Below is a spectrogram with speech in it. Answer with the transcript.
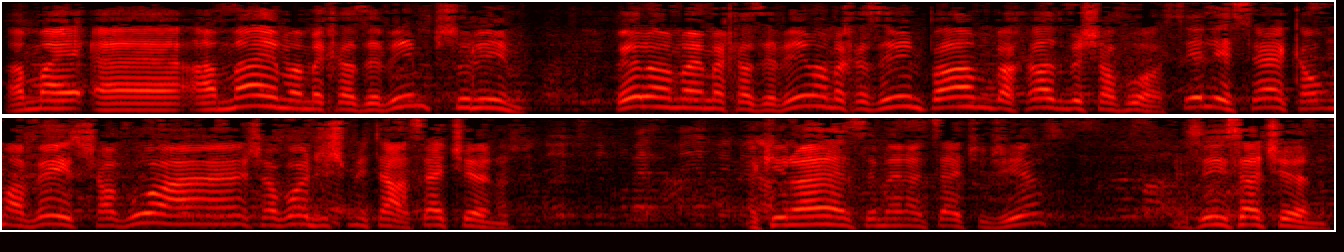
Amayim eh, amechazevim psulim. Pelo é Mechazevim, Mechazevim Pam Bachad Beshavua. Se ele seca uma vez, Shavua é Shavua de Shemitah, sete anos. Aqui não é semana de sete dias, é sim sete anos.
